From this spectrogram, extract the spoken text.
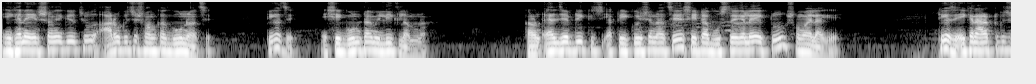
এখানে এর সঙ্গে কিছু আরও কিছু সংখ্যা গুণ আছে, ঠিক আছে? সেই গুণটা আমি লিখলাম না। কারণ অ্যালজেব্রিক একটা ইকুয়েশন আছে, সেটা বুঝতে গেলে একটু সময় লাগে। ঠিক আছে? এখানে আর একটু কিছু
